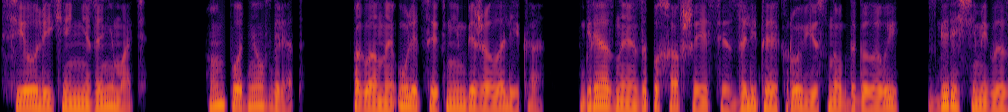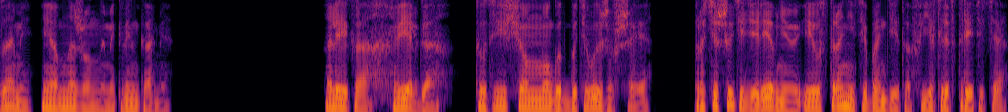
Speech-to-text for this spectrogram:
сил Лики не занимать. Он поднял взгляд. По главной улице к ним бежала Лика. Грязная, запыхавшаяся, залитая кровью с ног до головы, с горящими глазами и обнаженными клинками. «Лика, Вельга, Тут еще могут быть выжившие. Прочешите деревню и устраните бандитов, если встретите»,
